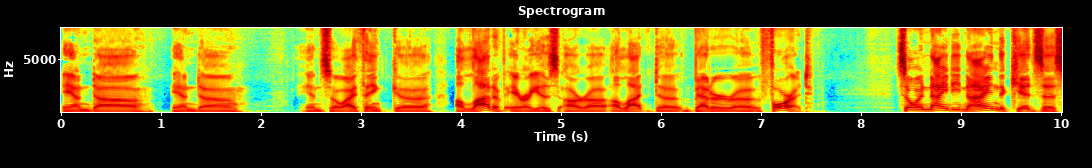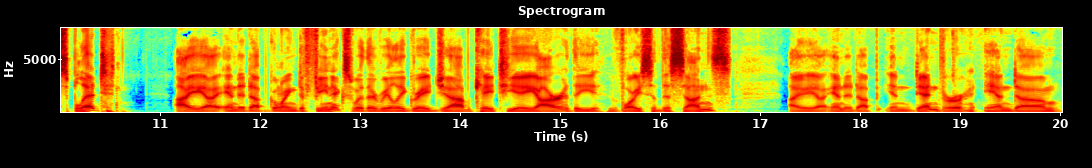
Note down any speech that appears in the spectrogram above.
and uh, and uh, and so I think uh, a lot of areas are uh, a lot uh, better uh, for it. So in 99, the kids uh, split. I uh, ended up going to Phoenix with a really great job, KTAR, the voice of the Suns. I ended up in Denver and um,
